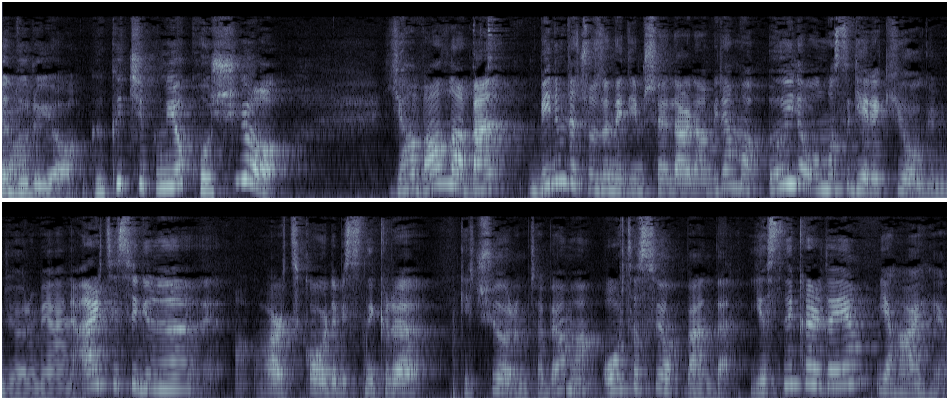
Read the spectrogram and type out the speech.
geçiyor. duruyor. Gıkı çıkmıyor koşuyor. Ya valla ben benim de çözemediğim şeylerden biri ama öyle olması gerekiyor o gün diyorum yani. Ertesi günü artık orada bir sneaker'a geçiyorum tabii ama ortası yok bende. Ya sneaker'dayım ya high heel.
